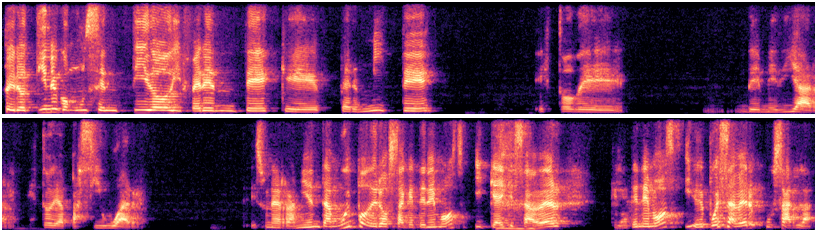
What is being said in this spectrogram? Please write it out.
pero tiene como un sentido diferente que permite esto de, de mediar, esto de apaciguar. Es una herramienta muy poderosa que tenemos y que hay que saber que la tenemos y después saber usarla.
